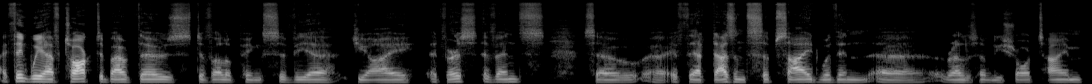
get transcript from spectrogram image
I think we have talked about those developing severe GI adverse events. So, uh, if that doesn't subside within a relatively short time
